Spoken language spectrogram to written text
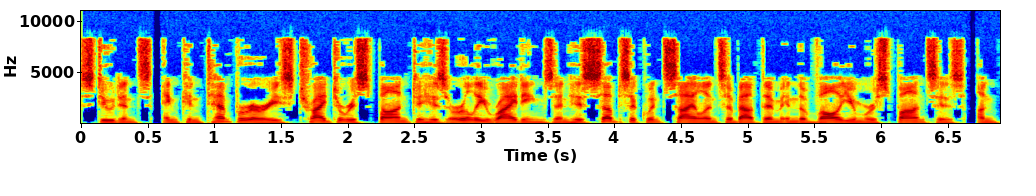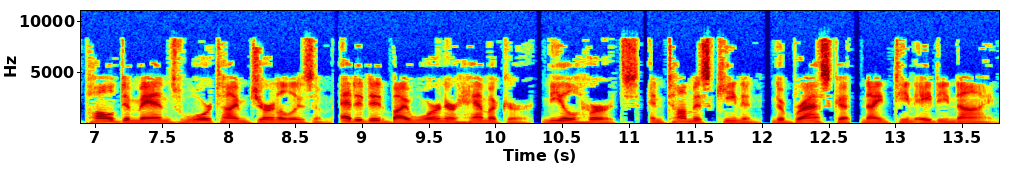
students, and contemporaries tried to respond to his early writings and his subsequent silence about them in the volume Responses, on Paul de Man's Wartime Journalism edited by Werner Hamacher, Neil Hertz, and Thomas Keenan, Nebraska, 1989.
